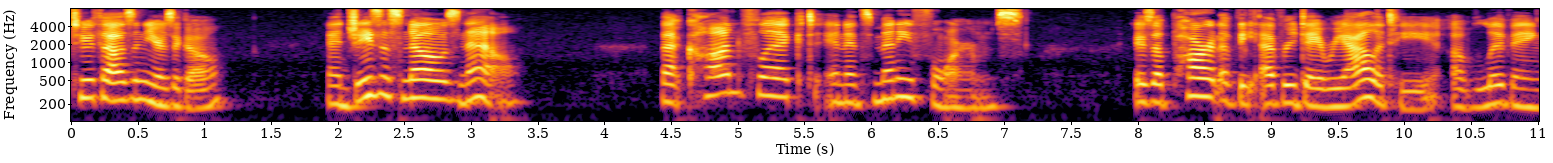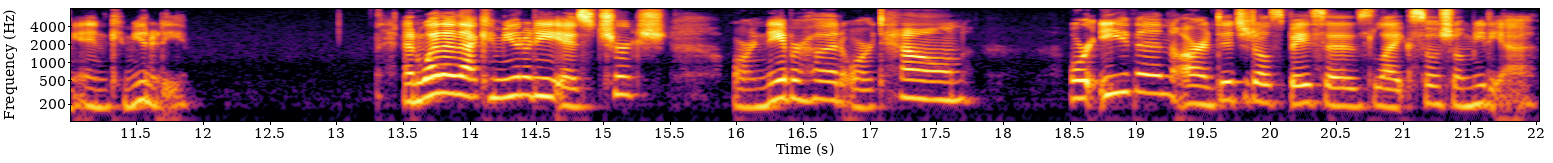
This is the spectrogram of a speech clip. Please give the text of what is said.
2,000 years ago, and Jesus knows now, that conflict in its many forms is a part of the everyday reality of living in community. And whether that community is church or neighborhood or town, or even our digital spaces like social media,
